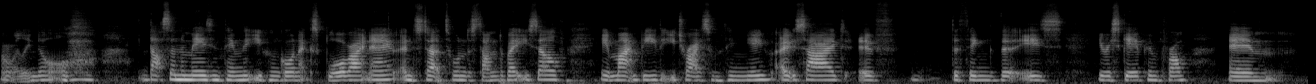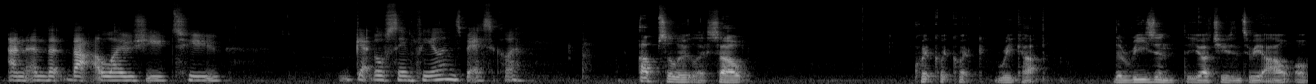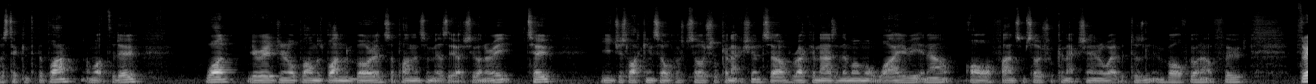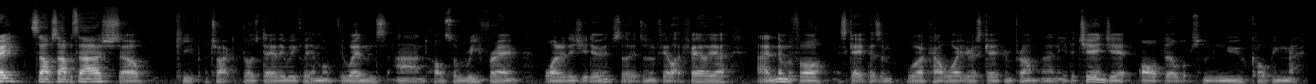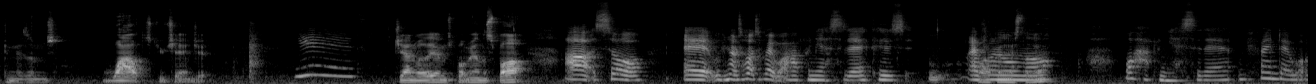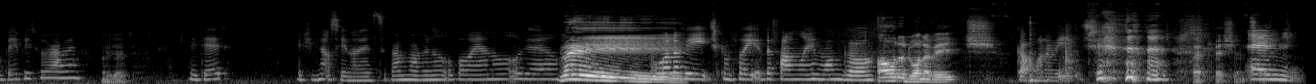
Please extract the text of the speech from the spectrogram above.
don't really know. That's an amazing thing that you can go and explore right now and start to understand about yourself. It might be that you try something new outside of the thing that is you're escaping from, um, and and that that allows you to get those same feelings basically. Absolutely. So, quick, quick, quick recap. The reason that you are choosing to eat out over sticking to the plan and what to do. One, your original plan was bland and boring, so planning some meals that you actually want to eat. Two, you're just lacking social social connection, so recognizing the moment why you're eating out, or find some social connection in a way that doesn't involve going out for food. Three, self sabotage, so keep a track of those daily, weekly, and monthly wins, and also reframe what it is you're doing so it doesn't feel like failure. And number four, escapism. Work out what you're escaping from, and then either change it or build up some new coping mechanisms whilst you change it. Yes. Jen Williams put me on the spot. Uh, so, uh, we've not talked about what happened yesterday because everyone will know. What happened yesterday? We found out what babies we were having. We did. We did. If you've not seen on Instagram, we're having a little boy and a little girl. Hey! One of each completed the family in one go. Ordered one of each. Got one of each. Efficient. um,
